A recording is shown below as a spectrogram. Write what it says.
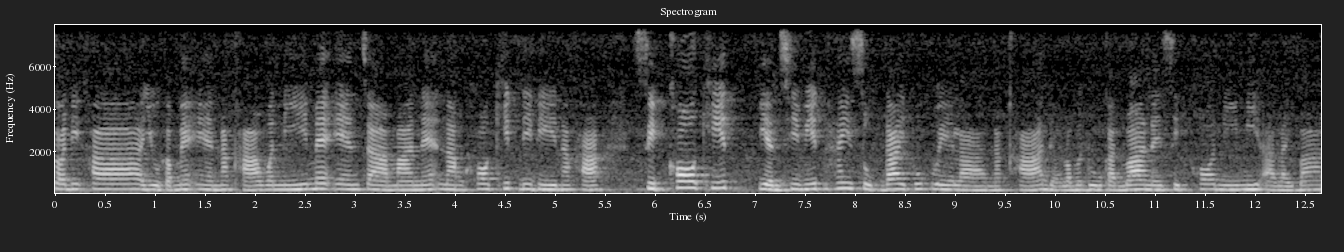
สวัสดีค่ะ อยู่กับแม่แอนนะคะ วันนี้แม่แอนจะมาแนะนำข้อคิดดีๆนะคะ 10 ข้อคิดเปลี่ยนชีวิตให้สุขได้ทุกเวลานะคะ เดี๋ยวเรามาดูกันว่าใน 10 ข้อนี้มีอะไรบ้าง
